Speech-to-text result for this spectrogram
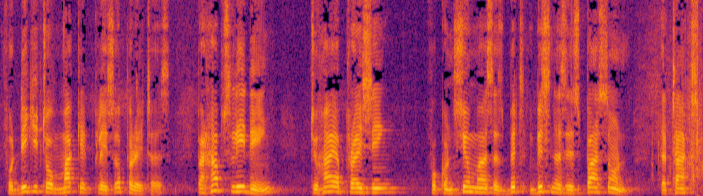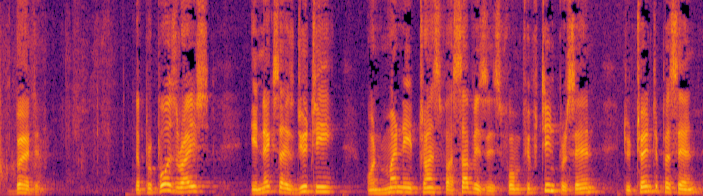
for digital marketplace operators, perhaps leading to higher pricing for consumers as businesses pass on the tax burden. The proposed rise in excise duty on money transfer services from 15% to 20%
